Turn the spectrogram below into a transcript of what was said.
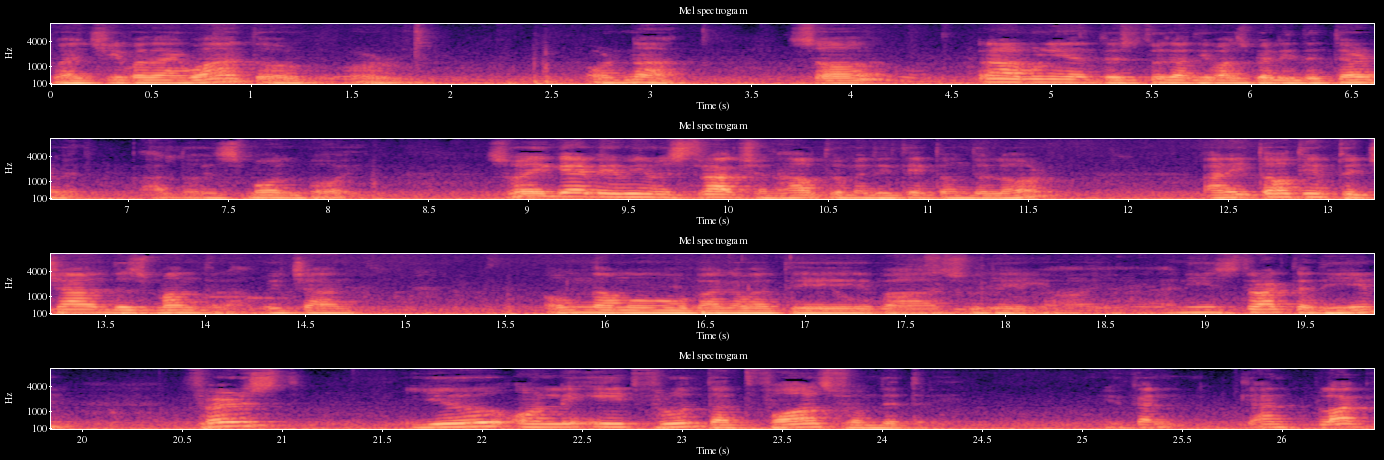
to achieve what I want, or, or, or not. So Ramuni understood that he was very determined, although a small boy. So he gave him instruction how to meditate on the Lord, and he taught him to chant this mantra. We chant Om Namo Bhagavate Vasudevaya. He instructed him first, you only eat fruit that falls from the tree. You can, can't pluck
